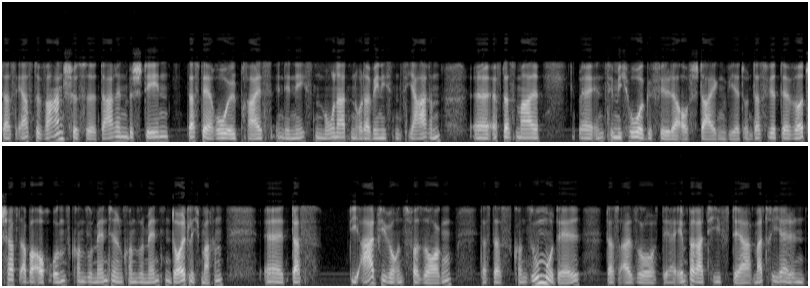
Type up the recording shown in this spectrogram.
dass erste Warnschüsse darin bestehen, dass der Rohölpreis in den nächsten Monaten oder wenigstens Jahren äh, öfters mal äh, in ziemlich hohe Gefilde aufsteigen wird. Und das wird der Wirtschaft, aber auch uns Konsumentinnen und Konsumenten deutlich machen, äh, dass die Art, wie wir uns versorgen, dass das Konsummodell, dass also der Imperativ der materiellen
